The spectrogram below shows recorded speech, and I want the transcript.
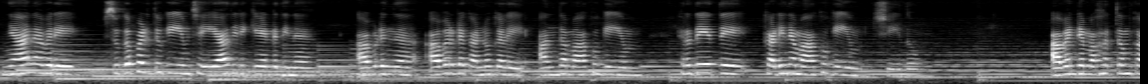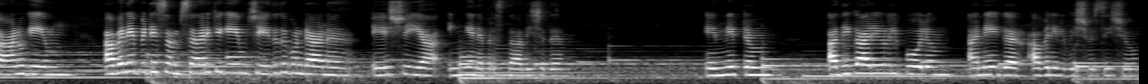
ഞാൻ അവരെ സുഖപ്പെടുത്തുകയും ചെയ്യാതിരിക്കേണ്ടതിന് അവിടുന്ന് അവരുടെ കണ്ണുകളെ അന്ധമാക്കുകയും ഹൃദയത്തെ കഠിനമാക്കുകയും ചെയ്തു. അവന്റെ മഹത്വം കാണുകയും അവനെപ്പറ്റി സംസാരിക്കുകയും ചെയ്തതുകൊണ്ടാണ് ഏഷ്യ ഇങ്ങനെ പ്രസ്താവിച്ചത്. എന്നിട്ടും അധികാരികളിൽ പോലും അനേകർ അവനിൽ വിശ്വസിച്ചു.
